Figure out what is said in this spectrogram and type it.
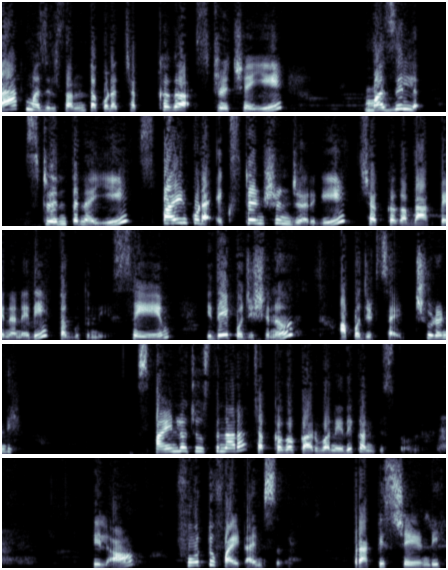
బ్యాక్ మజిల్స్ అంతా కూడా చక్కగా స్ట్రెచ్ అయ్యి మజిల్ స్ట్రెంగ్త్ అయ్యి స్పైన్ కూడా ఎక్స్టెన్షన్ జరిగి చక్కగా బ్యాక్ పెయిన్ అనేది తగ్గుతుంది. సేమ్ ఇదే పొజిషన్ ఆపోజిట్ సైడ్. చూడండి. స్పైన్లో చూస్తున్నారా? చక్కగా కర్వ్ అనేది కనిపిస్తుంది. ఇలా four to five times practice చేయండి.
